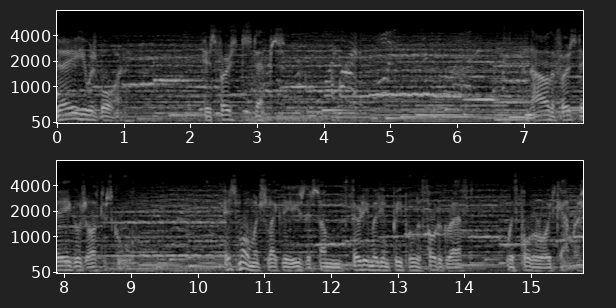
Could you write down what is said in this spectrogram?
day he was born. His first steps. And now the first day he goes off to school. It's moments like these that some 30 million people have photographed with Polaroid cameras.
